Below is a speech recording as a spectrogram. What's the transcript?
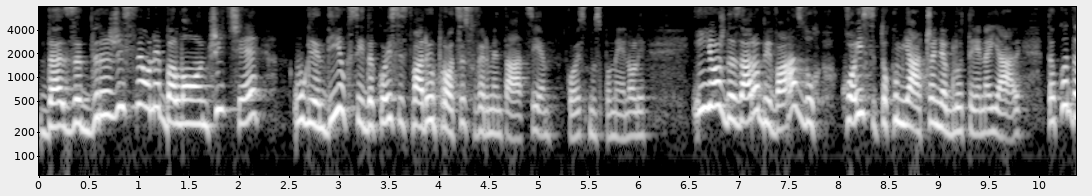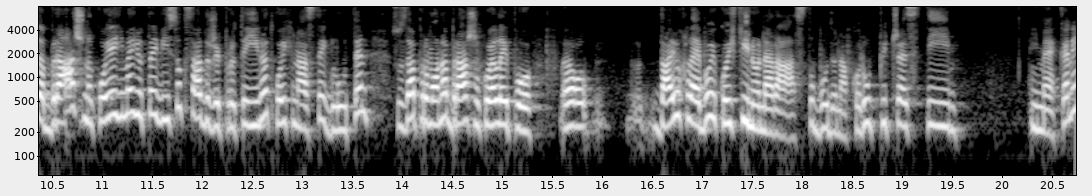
da zadrži sve one balončiće ugljen dioksida koji se stvaraju u procesu fermentacije, koje smo spomenuli. I još da zarobi vazduh koji se tokom jačanja glutena javi. Tako da brašna koja imaju taj visok sadržaj proteina od kojih nastaje gluten su zapravo ona brašna koja lepo e, daju hlebovi koji fino narastu, budu onako rupičasti i mekani.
